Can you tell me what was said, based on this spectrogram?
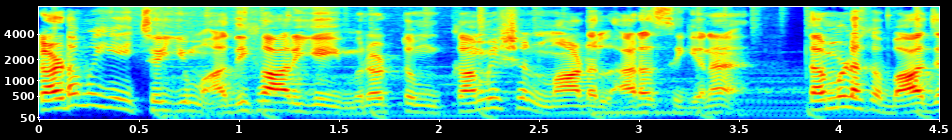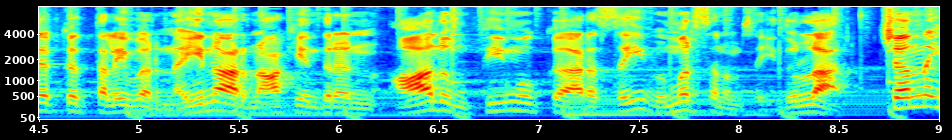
கடமையை செய்யும் அதிகாரியை மிரட்டும் கமிஷன் மாடல் அரசு என தமிழக பாஜக தலைவர் நயினார் நாகேந்திரன் ஆளும் திமுக அரசை விமர்சனம் செய்துள்ளார். சென்னை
